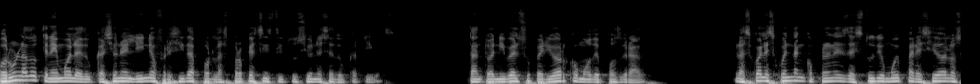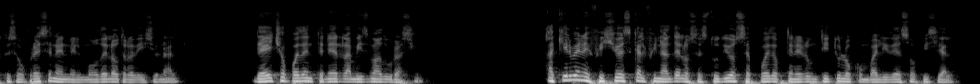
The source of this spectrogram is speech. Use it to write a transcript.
Por un lado tenemos la educación en línea ofrecida por las propias instituciones educativas, tanto a nivel superior como de posgrado, las cuales cuentan con planes de estudio muy parecidos a los que se ofrecen en el modelo tradicional. De hecho, pueden tener la misma duración. Aquí el beneficio es que al final de los estudios se puede obtener un título con validez oficial.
